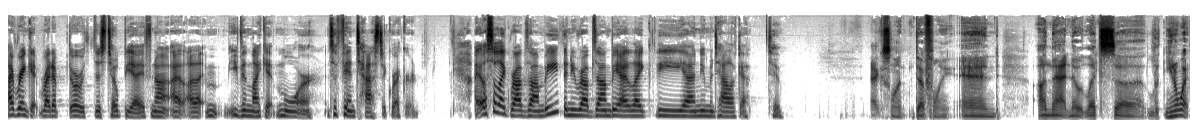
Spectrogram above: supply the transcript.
I rank it right up there with Dystopia, if not, I, I even like it more. It's a fantastic record. I also like Rob Zombie, the new Rob Zombie. I like the uh, new Metallica too. Excellent, definitely. And on that note, let's. Uh, let, you know what?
